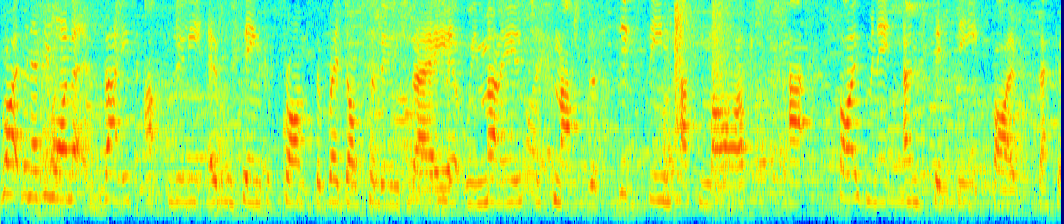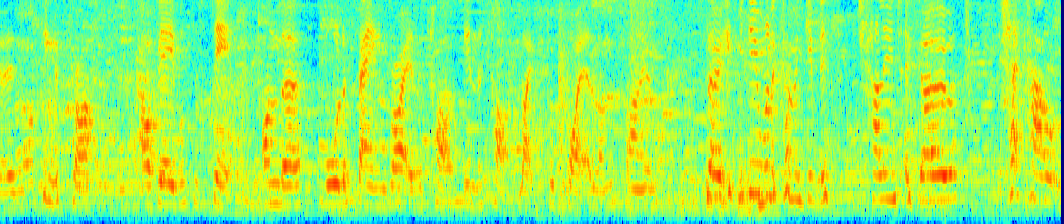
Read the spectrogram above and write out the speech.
Right then everyone, that is absolutely everything from the Red Dog Saloon today. We managed to smash the 16 patty mark at 5 minutes and 55 seconds. Fingers crossed I'll be able to sit on the wall of fame right at the top, in the top, like for quite a long time. So if you do want to come and give this challenge a go, check out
